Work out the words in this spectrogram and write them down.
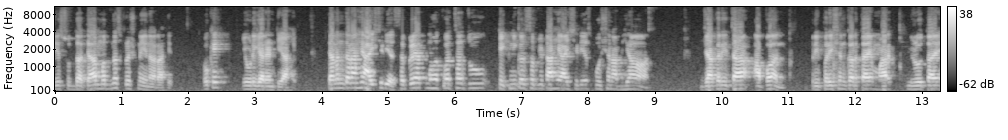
ते सुद्धा त्यामधनच प्रश्न येणार आहेत. ओके एवढी गॅरंटी आहे. त्यानंतर आहे आयसीडीएस सगळ्यात महत्त्वाचा जो टेक्निकल सब्जेक्ट आहे आयसीडीएस पोषण अभियान. ज्याकरिता आपण प्रिपरेशन करताय मार्क मिळवताय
